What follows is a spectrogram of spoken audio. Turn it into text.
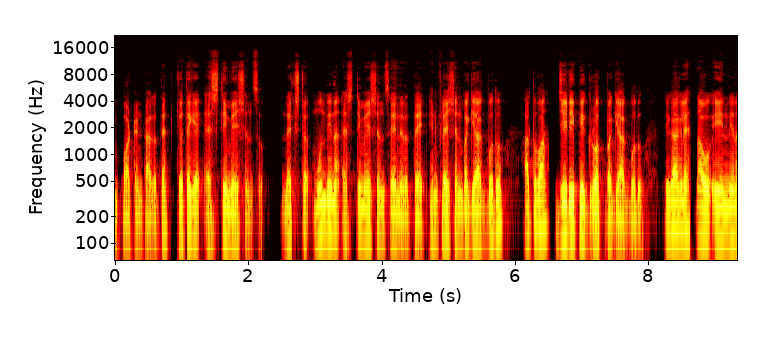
ಇಂಪಾರ್ಟೆಂಟ್ ಆಗುತ್ತೆ. ಜೊತೆಗೆ ಎಸ್ಟಿಮೇಷನ್ಸ್ ನೆಕ್ಸ್ಟ್ ಮುಂದಿನ ಎಸ್ಟಿಮೇಷನ್ಸ್ ಏನಿರುತ್ತೆ? ಇನ್ಫ್ಲೇಷನ್ ಬಗ್ಗೆ ಆಗ್ಬೋದು ಅಥವಾ ಜಿ ಡಿ ಪಿ ಗ್ರೋತ್ ಬಗ್ಗೆ ಆಗ್ಬೋದು. ಈಗಾಗಲೇ ನಾವು ಈ ಹಿಂದಿನ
